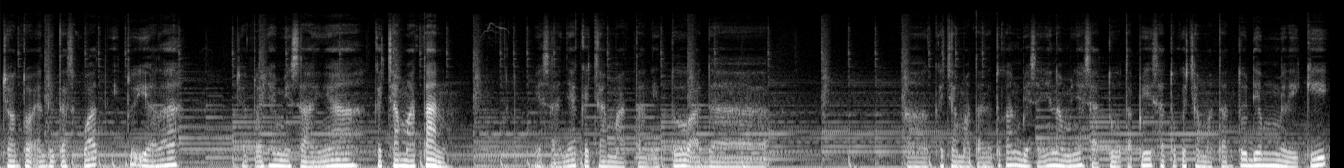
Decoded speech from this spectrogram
Contoh entitas kuat itu ialah contohnya misalnya kecamatan biasanya kecamatan itu ada uh, kecamatan itu kan biasanya namanya satu tapi satu kecamatan tuh dia memiliki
